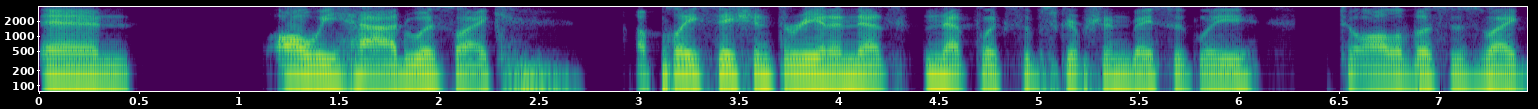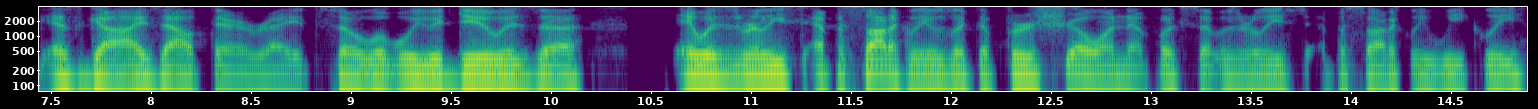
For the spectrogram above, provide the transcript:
and all we had was like a PlayStation 3 and a net Netflix subscription basically to all of us as like as guys out there, right? So what we would do is uh it was released episodically. It was like the first show on Netflix that was released episodically weekly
